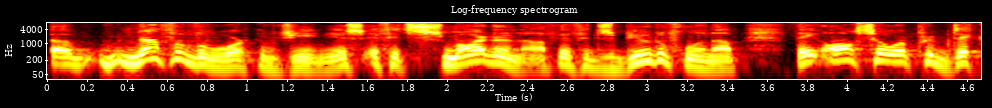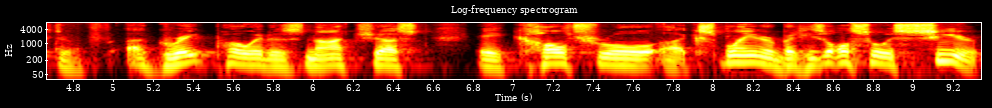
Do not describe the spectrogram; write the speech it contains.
enough of a work of genius, if it's smart enough, if it's beautiful enough, they also are predictive. A great poet is not just a cultural uh, explainer, but he's also a seer.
